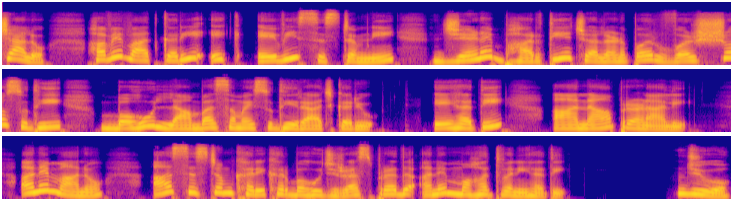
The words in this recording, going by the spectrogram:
ચાલો, હવે વાત કરીએ એક એવી સિસ્ટમની જેણે ભારતીય ચલણ પર વર્ષો સુધી બહુ લાંબા સમય સુધી રાજ કર્યું. એ હતી આના પ્રણાલી. અને માનો, આ સિસ્ટમ ખરેખર બહુ જ રસપ્રદ અને મહત્વની હતી. જુઓ,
